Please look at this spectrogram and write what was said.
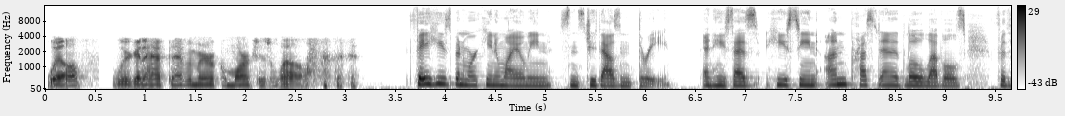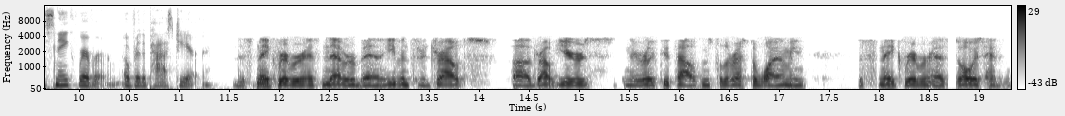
Well, we're going to have to have a Miracle March as well. Fahey's been working in Wyoming since 2003, and he says he's seen unprecedented low levels for the Snake River over the past year. The Snake River has never been, even through droughts, uh, drought years in the early 2000s for the rest of Wyoming, the Snake River has always had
